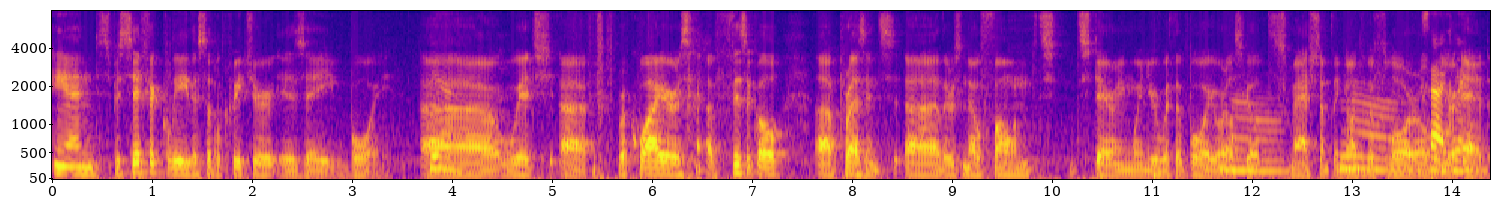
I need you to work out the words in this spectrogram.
And specifically, this little creature is a boy, uh, Yeah. which uh, requires a physical uh, presence. Uh, there's no phone staring when you're with a boy, or else he'll smash something onto the No, floor over your head.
